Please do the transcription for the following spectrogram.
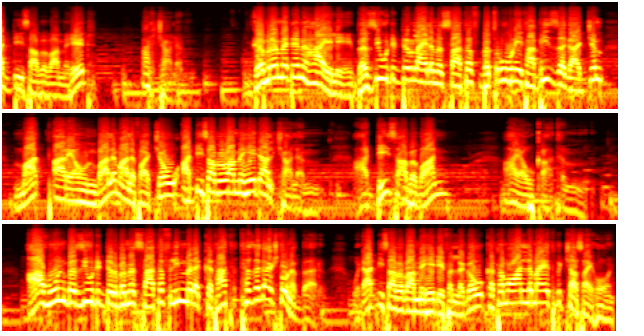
አዲስ አበባ መሄድ አልቻለም። ገብረመድህን ኃይሌ በዚህ ውድድር ላይ ለመሳተፍ በጥሩ ሁኔታ ቢዘጋጅም ማጣሪያውን ባለማለፋቸው አዲስ አበባ መሄድ አልቻለም። አዲስ አበባን አያውቃትም። አሁን በዚህ ውድድር በመሳተፍ ሊመለከታት ተዘጋጅቶ ነበር። ወደ አዲስ አበባ መሄድ የፈለገው ከተማዋን ለማየት ብቻ ሳይሆን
